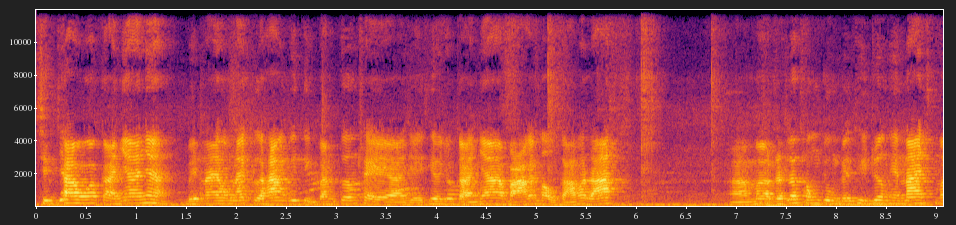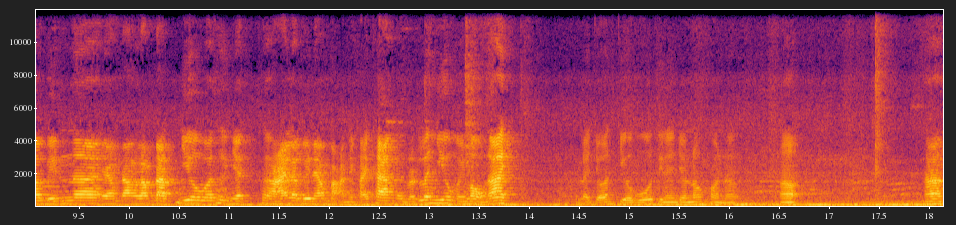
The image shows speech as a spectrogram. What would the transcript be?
Xin chào cả nhà nha Bên này hôm nay cửa hàng vi tỉnh Văn Cương sẽ à, giới thiệu cho cả nhà ba cái mẫu camera à, mà rất là thông dụng trên thị trường hiện nay mà bên à, em đang lắp đặt nhiều và thứ nhất thứ hai là bên em bán thì khách hàng cũng rất là nhiều mấy mẫu này là cho anh chiều vô thì nên cho nó khỏi nữa ờ. à. Ha.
